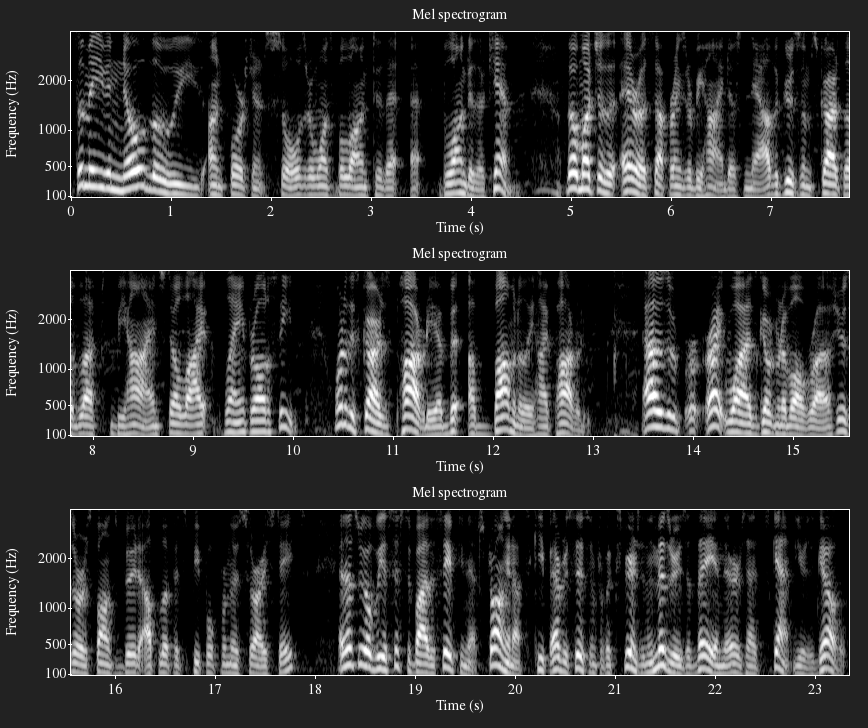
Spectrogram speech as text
Some may even know these unfortunate souls or once belonged to the, uh, belonged to their kin. Though much of the era's sufferings are behind us now, the gruesome scars they've left behind still lie playing for all to see. One of the scars is poverty, a abominably high poverty. As a right-wise government of all Russia, is our responsibility to uplift its people from their sorry states, and thus we will be assisted by the safety net strong enough to keep every citizen from experiencing the miseries that they and theirs had scant years ago.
